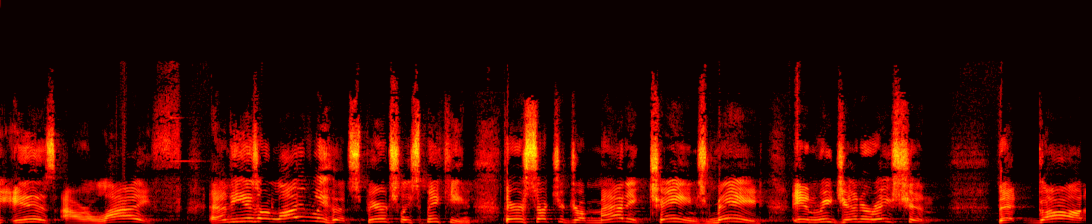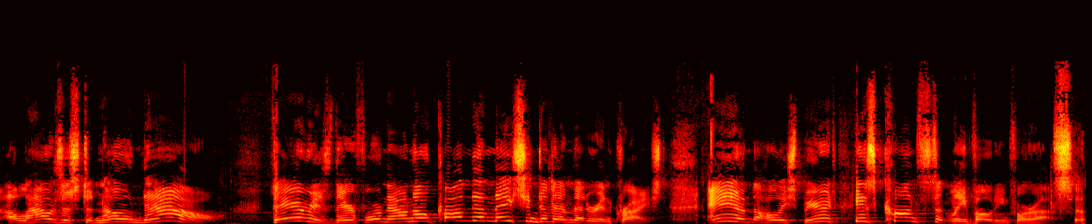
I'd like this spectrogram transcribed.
is our life and He is our livelihood, spiritually speaking. There is such a dramatic change made in regeneration that God allows us to know now. There is therefore now no condemnation to them that are in Christ. And the Holy Spirit is constantly voting for us.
